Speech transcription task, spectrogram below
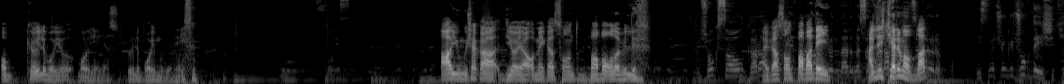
O köylü boyu boylayacağız. Köylü boy muydu neydi? Aa yumuşak a diyor ya Omega Sound baba olabilir. Çok sağ ol. Garam Megasound bir baba değil. Halil Kerimov lan. İsmi çünkü çok değişik.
